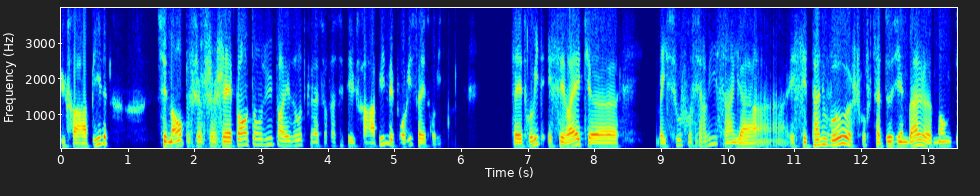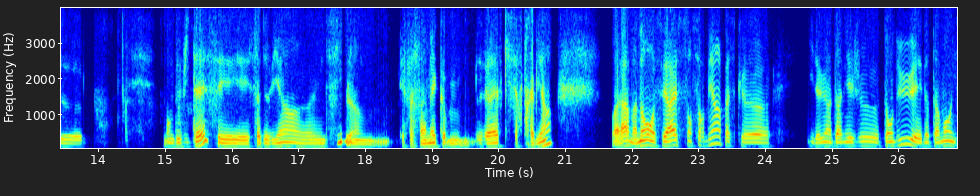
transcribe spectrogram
ultra rapide. C'est marrant parce que je n'avais pas entendu par les autres que la surface était ultra rapide, mais pour lui, ça allait trop vite. Ça allait trop vite, et c'est vrai que bah, il souffre au service. Hein. Il a, et c'est pas nouveau. Je trouve que sa deuxième balle manque de manque de vitesse et ça devient euh, une cible. Et face à un mec comme Zverev qui sert très bien. Voilà, maintenant Zverev s'en sort bien parce que il a eu un dernier jeu tendu et notamment il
